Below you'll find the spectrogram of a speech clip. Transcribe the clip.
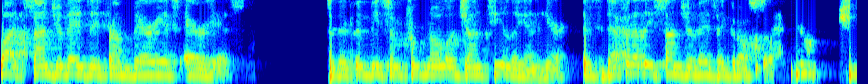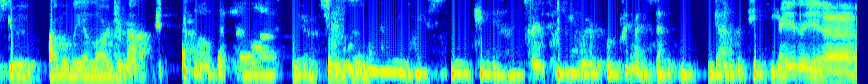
but Sangiovese from various areas. So there could be some Prugnolo Gentile in here. There's definitely Sangiovese Grosso. She's good. Probably a large amount. Yeah, so is it. To me, the uh,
